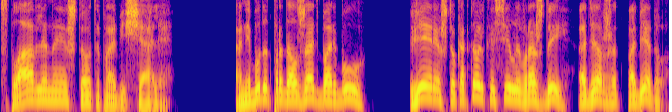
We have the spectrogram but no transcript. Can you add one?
сплавленные что-то пообещали. Они будут продолжать борьбу, веря, что как только силы вражды одержат победу,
